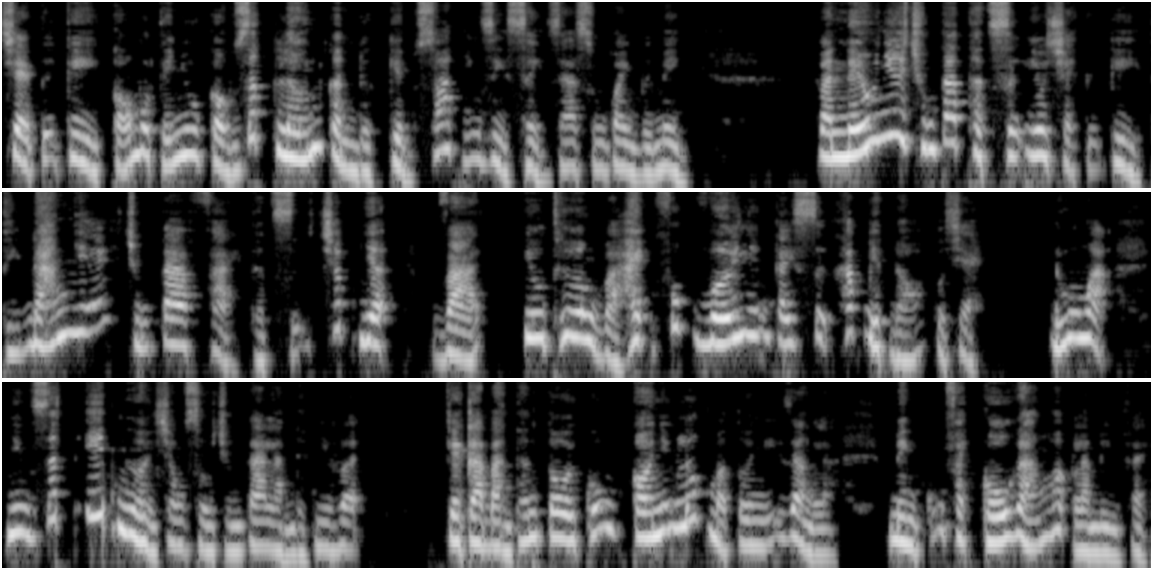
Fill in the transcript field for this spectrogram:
trẻ tự kỷ có một cái nhu cầu rất lớn cần được kiểm soát những gì xảy ra xung quanh với mình. Và nếu như chúng ta thật sự yêu trẻ tự kỷ thì đáng nhẽ chúng ta phải thật sự chấp nhận và yêu thương và hạnh phúc với những cái sự khác biệt đó của trẻ. Đúng không ạ? Nhưng rất ít người trong số chúng ta làm được như vậy. Kể cả bản thân tôi cũng có những lúc mà tôi nghĩ rằng là mình cũng phải cố gắng hoặc là mình phải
